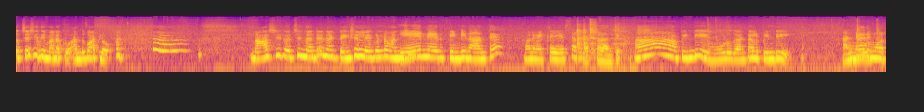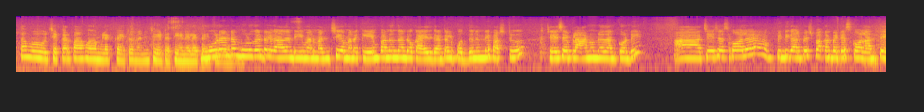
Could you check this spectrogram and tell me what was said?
వచ్చేసింది మనకు అందుబాటులో. నాన్ స్టిక్ వచ్చిందంటే నాకు టెన్షన్ లేకుండా మంచి ఏం లేదు పిండి నానితే మనం ఎట్లా చేస్తే? అట్లా వస్తుంది అంతే పిండి మూడు గంటల పిండి. అంటే అది మొత్తం చక్కెర పాకం లెక్క అవుతుంది మంచిగా తేనె లెక్క. మూడు అంటే మూడు గంటలు కాదండి మనం మంచిగా మనకి ఏం పని ఉందండి ఒక ఐదు గంటల పొద్దున్నే ఫస్ట్ చేసే ప్లాన్ ఉన్నది అనుకోండి. ఆ, చేసేసుకోవాలి పిండి కలిపేసి పక్కన పెట్టేసుకోవాలి అంతే.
